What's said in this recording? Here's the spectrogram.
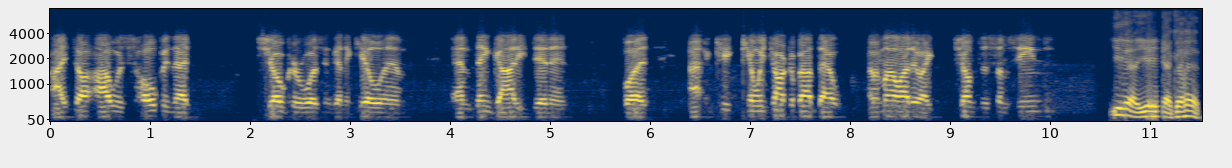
I thought I was hoping that Joker wasn't going to kill him, and thank God he didn't. But I, can, can we talk about that? Am I allowed to like jump to some scenes? Yeah, yeah, yeah. Go ahead.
